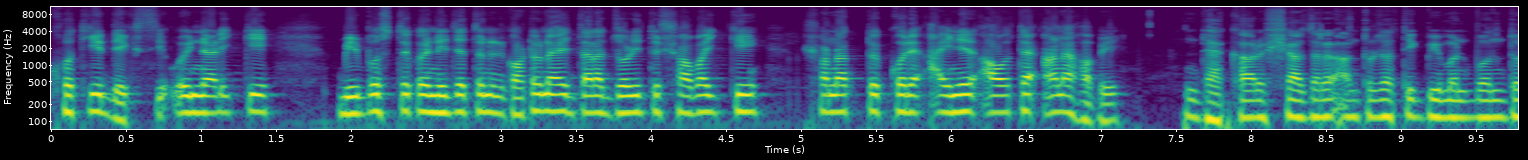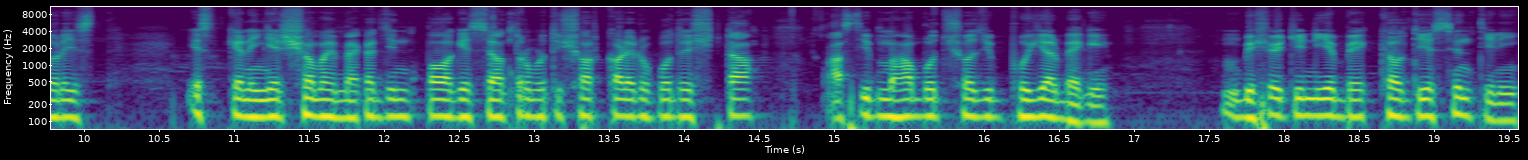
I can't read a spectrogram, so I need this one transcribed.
খতিয়ে দেখছি। ওই নারীকে বিবস্ত করে নির্যাতনের ঘটনায় যারা জড়িত সবাইকে শনাক্ত করে আইনের আওতায় আনা হবে। ঢাকার শাহজালাল আন্তর্জাতিক বিমানবন্দরে স্ক্যানিংয়ের সময় ম্যাগাজিন পাওয়া গেছে অন্তর্বর্তী সরকারের উপদেষ্টা আসিফ মাহমুদ সজীব ভুইয়ার ব্যাগে। বিষয়টি নিয়ে ব্যাখ্যাও দিয়েছেন তিনি।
